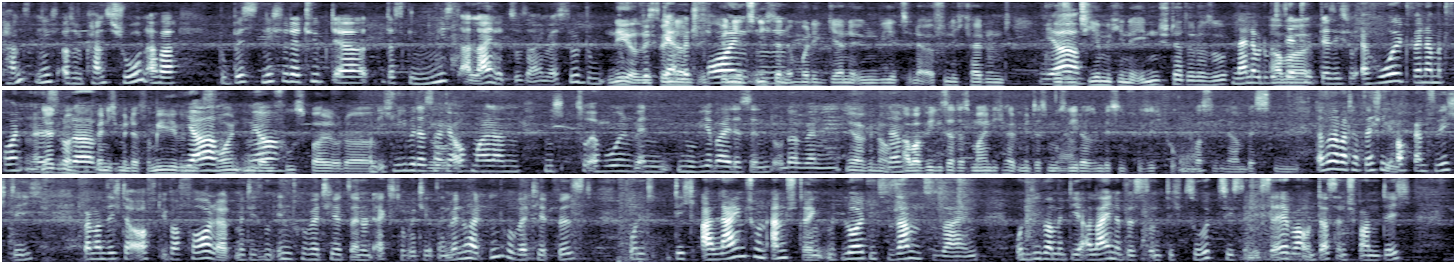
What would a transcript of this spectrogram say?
kannst nicht, also du kannst schon, aber du bist nicht so der Typ, der das genießt, alleine zu sein, weißt du? Du, Nee, du also ich bist bin, dann, ich bin jetzt nicht dann unbedingt gerne irgendwie jetzt in der Öffentlichkeit und ja. präsentiere mich in der Innenstadt oder so. Nein, aber du bist der aber- Typ, der sich so erholt, wenn er mit Freunden ist. Ja, genau. Oder Wenn ich mit der Familie bin, Ja, mit Freunden, ja. beim Fußball oder. und ich liebe das so. halt ja auch mal dann, mich zu erholen, wenn nur wir beide sind oder wenn Ja, genau. Ne? Aber wie gesagt, das meinte ich halt mit, das muss jeder so ein bisschen für sich gucken, was ihm da am besten. Das ist aber tatsächlich Stimmt. auch ganz wichtig, weil man sich da oft überfordert mit diesem introvertiert sein und extrovertiert sein. Wenn du halt introvertiert bist und dich allein schon anstrengt, mit Leuten zusammen zu sein und lieber mit dir alleine bist und dich zurückziehst in dich selber und das entspannt dich,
